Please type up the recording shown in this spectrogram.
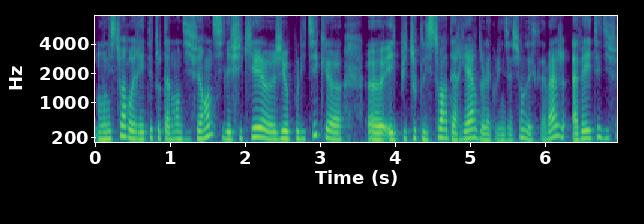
Mon histoire aurait été totalement différente si l'échiquier géopolitique et puis toute l'histoire derrière de la colonisation, de l'esclavage avait été différente.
